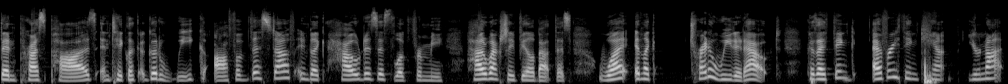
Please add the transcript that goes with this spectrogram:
then press pause and take like a good week off of this stuff and be like how does this look for me? How do I actually feel about this? What and like try to weed it out because I think everything can't you're not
